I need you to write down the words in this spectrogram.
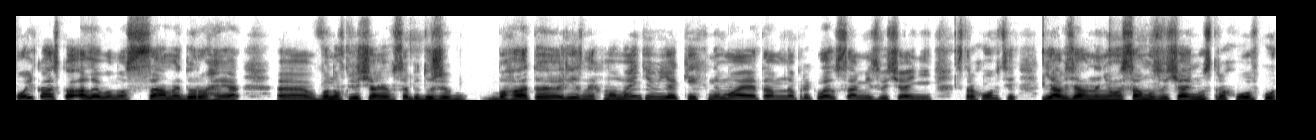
Vollkasko, але воно саме дороге. Е, Воно включає в себе дуже багато різних моментів, яких немає там, наприклад, в самій звичайній страховці. Я взяв на нього саму звичайну страховку.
